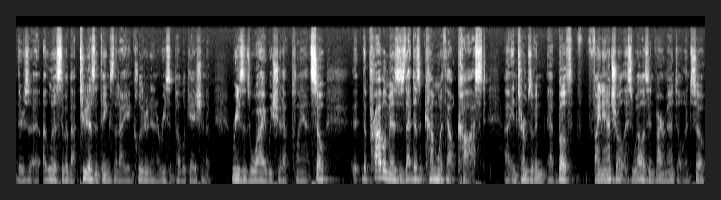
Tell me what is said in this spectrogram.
there's a, a, list of about two dozen things that I included in a recent publication of reasons why we should have plants. So the problem is, is that doesn't come without cost uh, in terms of in, uh, both financial as well as environmental. And so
